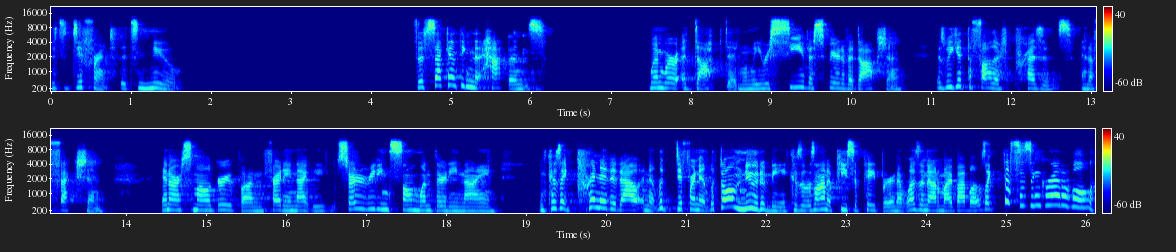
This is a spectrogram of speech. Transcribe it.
that's different, that's new. The second thing that happens when we're adopted, when we receive a spirit of adoption, is we get the Father's presence and affection. In our small group on Friday night, we started reading Psalm 139 and because I printed it out and it looked different, it looked all new to me because it was on a piece of paper and it wasn't out of my Bible. I was like, this is incredible.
